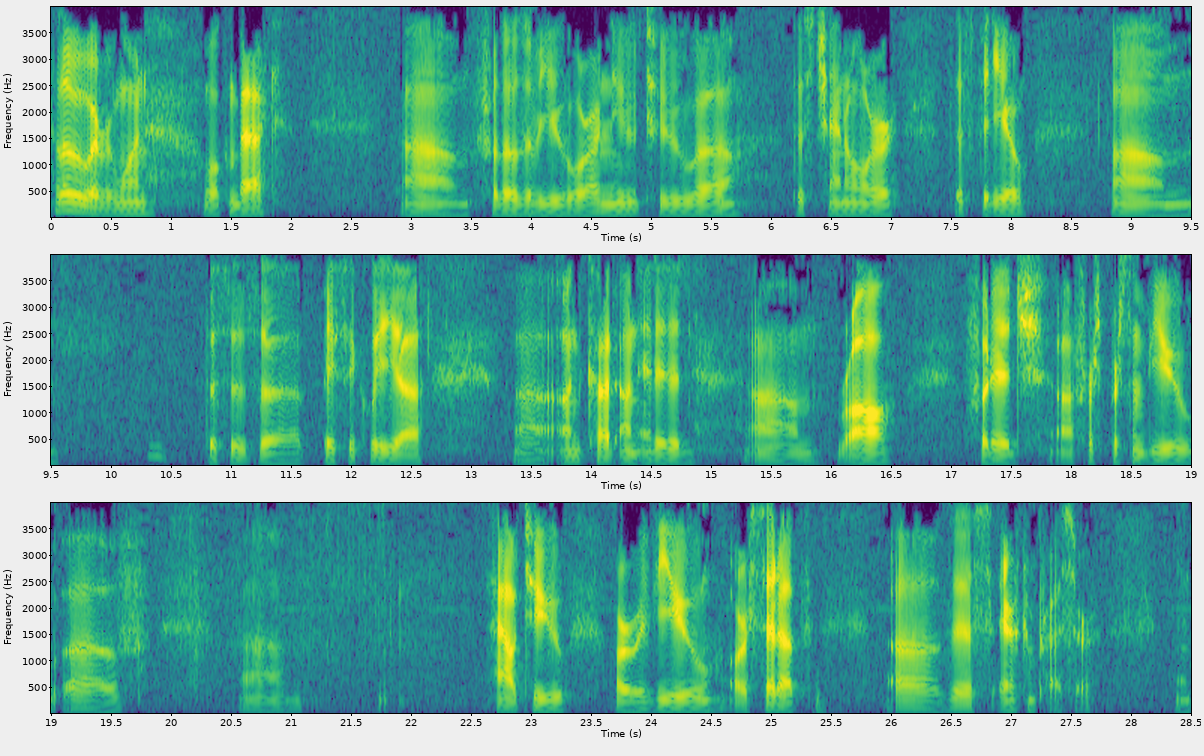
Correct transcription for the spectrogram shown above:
Hello everyone, welcome back. Um, for those of you who are new to uh, this channel or this video, um, this is uh, basically uh, uncut, unedited, um, raw footage, uh, first person view of um, how to or review or setup of this air compressor. And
